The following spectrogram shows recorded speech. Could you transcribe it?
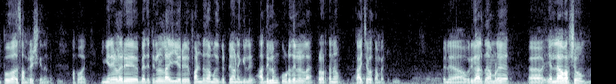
ഇപ്പോൾ അത് സംരക്ഷിക്കുന്നുണ്ട്. അപ്പോൾ ഇങ്ങനെയുള്ളൊരു ബജറ്റിലുള്ള ഈ ഒരു ഫണ്ട് നമുക്ക് കിട്ടുകയാണെങ്കിൽ അതിലും കൂടുതലുള്ള പ്രവർത്തനം കാഴ്ചവെക്കാൻ പറ്റും. പിന്നെ ഒരു കാലത്ത് നമ്മൾ എല്ലാ വർഷവും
